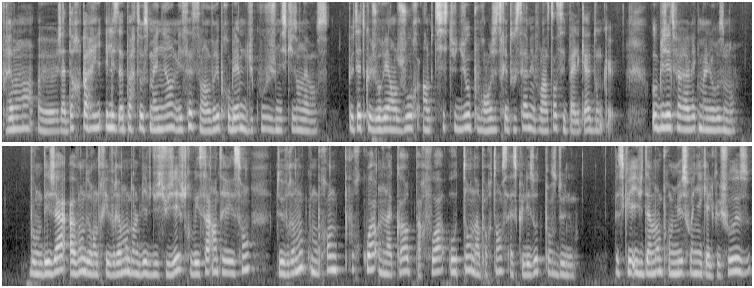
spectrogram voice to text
Vraiment, euh, j'adore Paris et les appartements haussmanniens, mais ça c'est un vrai problème, du coup je m'excuse en avance. Peut-être que j'aurai un jour un petit studio pour enregistrer tout ça, mais pour l'instant c'est pas le cas, donc euh, obligé de faire avec malheureusement. Bon déjà, avant de rentrer vraiment dans le vif du sujet, je trouvais ça intéressant de vraiment comprendre pourquoi on accorde parfois autant d'importance à ce que les autres pensent de nous. Parce que évidemment, pour mieux soigner quelque chose,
